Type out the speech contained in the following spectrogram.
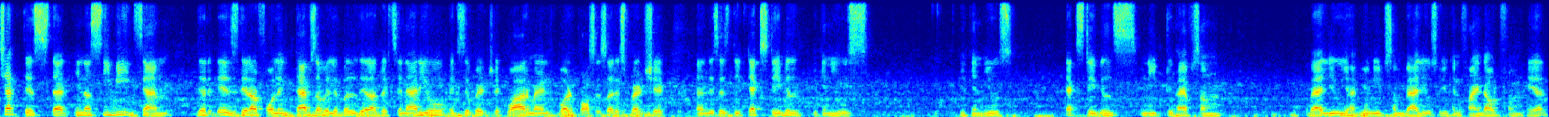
check this that in a CB exam, there is there are following tabs available. There are the scenario exhibit requirement word processor spreadsheet and this is the text table. You can use you can use text tables. Need to have some value. You, have, you need some value so you can find out from here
